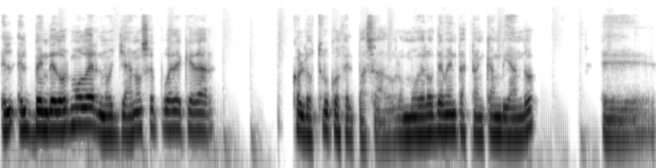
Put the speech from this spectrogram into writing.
el, vendedor moderno ya no se puede quedar con los trucos del pasado. Los modelos de venta están cambiando eh,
